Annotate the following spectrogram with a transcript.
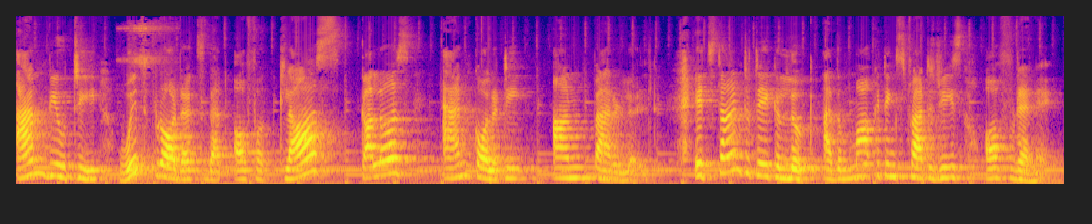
and beauty with products that offer class, colors, and quality unparalleled. It's time to take a look at the marketing strategies of Renee.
